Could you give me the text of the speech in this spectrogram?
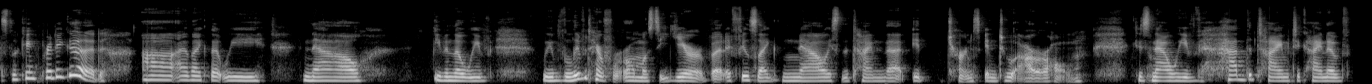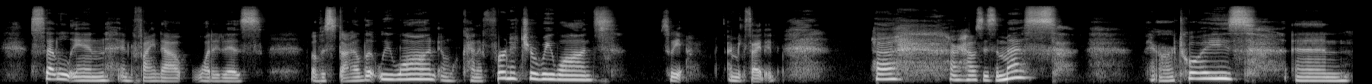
it's looking pretty good. Uh, I like that we now, even though we've we've lived here for almost a year, but it feels like now is the time that it turns into our home because now we've had the time to kind of settle in and find out what it is of a style that we want and what kind of furniture we want. So yeah, I'm excited. Uh, our house is a mess. There are toys and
